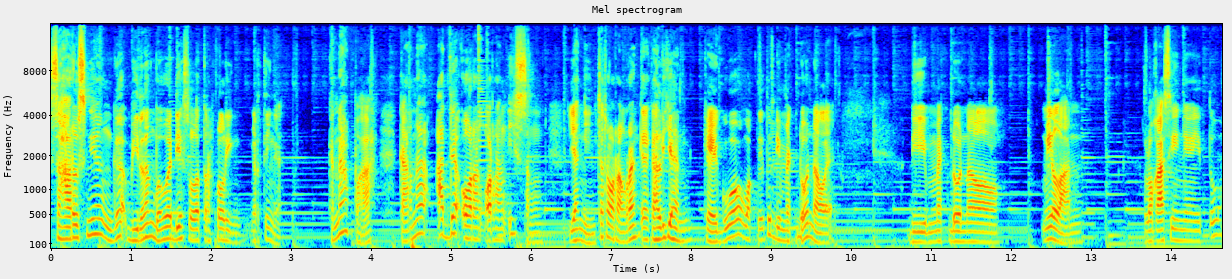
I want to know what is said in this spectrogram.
seharusnya nggak bilang bahwa dia solo traveling, ngerti nggak? Kenapa? Karena ada orang-orang iseng yang ngincer orang-orang kayak kalian. Kayak gue waktu itu di McDonald ya. Di McDonald Milan lokasinya itu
